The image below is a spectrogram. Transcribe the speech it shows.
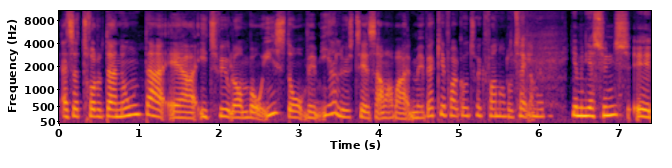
altså, tror du, der er nogen, der er i tvivl om, hvor I står, hvem I har lyst til at samarbejde med? Hvad giver folk udtryk for, når du taler med dem? Jamen, jeg synes, øh,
